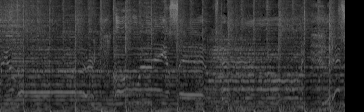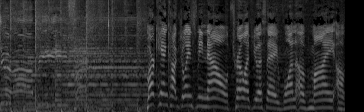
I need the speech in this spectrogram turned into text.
river. Oh, lay yourself down. Let your heart be found. Mark Hancock joins me now. Trail Life USA, one of my uh,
